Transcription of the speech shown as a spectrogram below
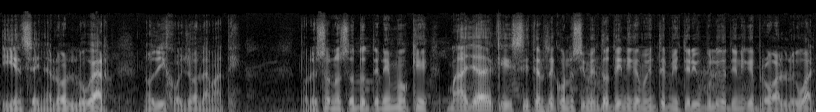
y él señaló el lugar. No dijo yo la maté. Por eso nosotros tenemos que, más allá de que existe el reconocimiento técnicamente, el Ministerio Público tiene que probarlo igual.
